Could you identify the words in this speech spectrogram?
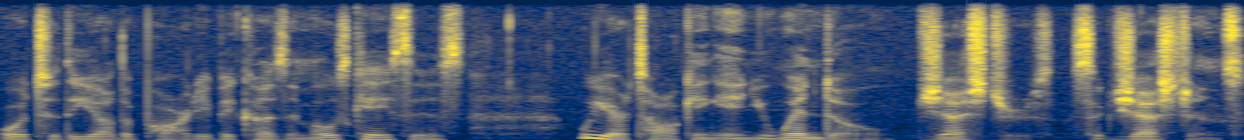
or to the other party because in most cases, we are talking innuendo, gestures, suggestions,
